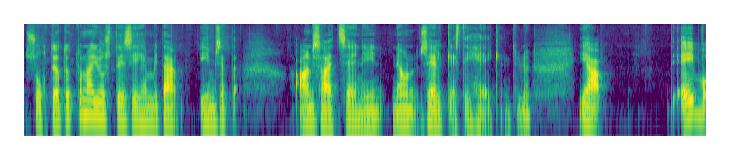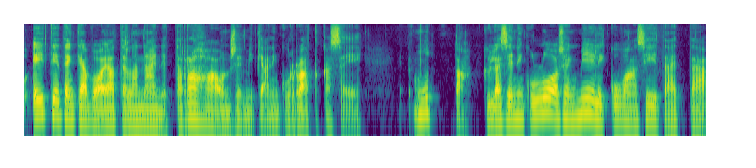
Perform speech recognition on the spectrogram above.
suhteutettuna justiin siihen, mitä ihmiset ansaitsee, niin ne on selkeästi heikentynyt. Ja ei, ei tietenkään voi ajatella näin, että raha on se, mikä niin kuin ratkaisee, mutta kyllä se niin kuin luo sen mielikuvan siitä, että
